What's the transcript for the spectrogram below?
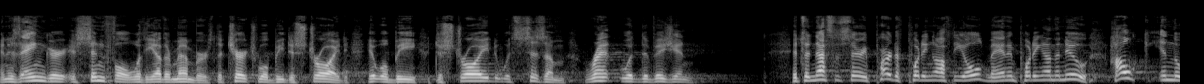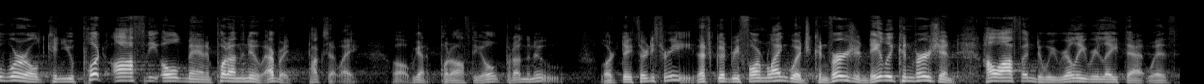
And his anger is sinful with the other members. The church will be destroyed. It will be destroyed with schism, rent with division. It's a necessary part of putting off the old man and putting on the new. How in the world can you put off the old man and put on the new? Everybody talks that way. Oh, we got to put off the old, put on the new. Lord's Day 33. That's good reform language. Conversion, daily conversion. How often do we really relate that with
